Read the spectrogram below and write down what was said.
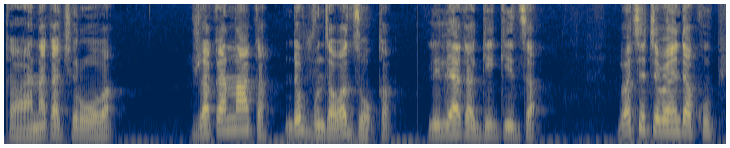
kahana kachirova. Zvakanaka ndobvunza wadzoka. Lili akagigidza. Vatete vaenda kupi?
